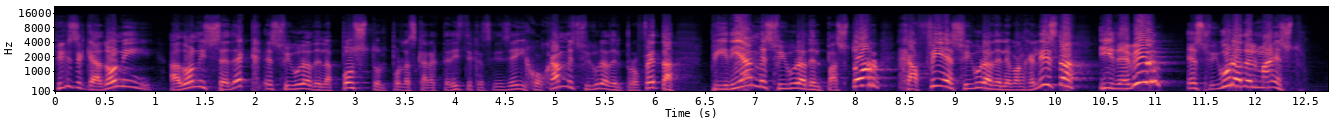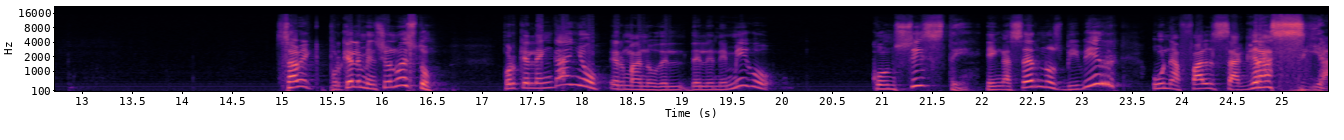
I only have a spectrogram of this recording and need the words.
Fíjese que Adoni, Adonis Sedek es figura del apóstol por las características que dice ahí. Joham es figura del profeta. Piriam es figura del pastor. Jafí es figura del evangelista. Y Debir es figura del maestro. ¿Sabe por qué le menciono esto? Porque el engaño, hermano, del, del enemigo consiste en hacernos vivir una falsa gracia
